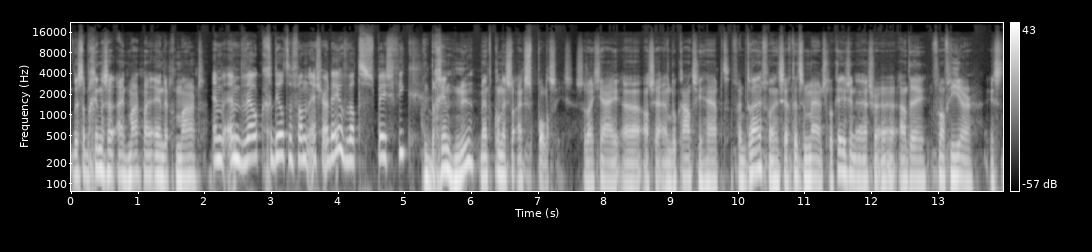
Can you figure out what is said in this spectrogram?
dus dan beginnen ze eind maart, mei 31 maart. En, en welk gedeelte van AD of wat specifiek? Het begint nu met conditional access policies. Zodat jij, uh, als jij een locatie hebt van een bedrijf, waarin je zegt, dit is een managed location in Azure uh, AD. Vanaf hier is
